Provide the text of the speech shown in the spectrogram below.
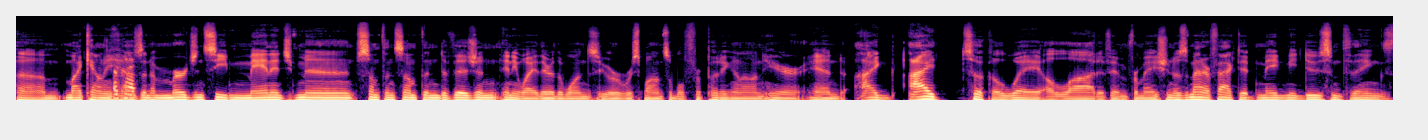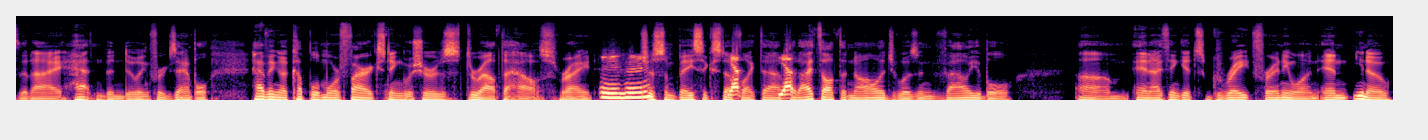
um, my county Okay. has an emergency management something something division. Anyway, they're the ones who are responsible for putting it on here, and I I took away a lot of information. As a matter of fact, it made me do some things that I hadn't been doing. For example, having a couple more fire extinguishers throughout the house, right? Mm-hmm. Just some basic stuff Yep, like that. yep. But I thought the knowledge was invaluable. Um, and I think it's great for anyone. And, you know,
